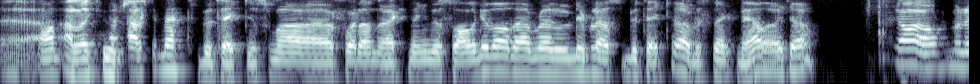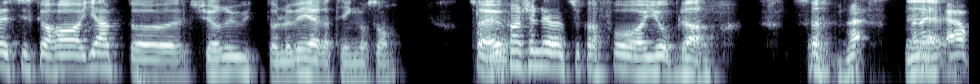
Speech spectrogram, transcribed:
Eh, Ja, eller Er det ikke nettbutikker som er, får den økningen i salget? da? Det er vel De fleste butikker er vel stengt ned, er det ikke? Ja, ja, men hvis de skal ha hjelp til å kjøre ut og levere ting og sånn, så er det kanskje en del som kan få jobb der. Så, Nei, men jeg, jeg,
